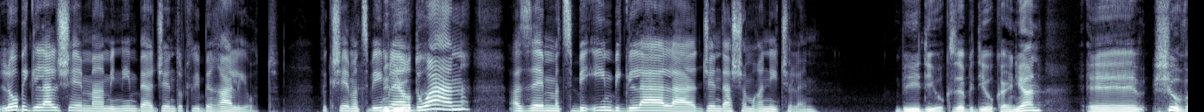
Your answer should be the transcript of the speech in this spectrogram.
לא בגלל שהם מאמינים באג'נדות ליברליות. וכשהם מצביעים בדיוק. לארדואן, אז הם מצביעים בגלל האג'נדה השמרנית שלהם. בדיוק, זה בדיוק העניין. אה, שוב,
